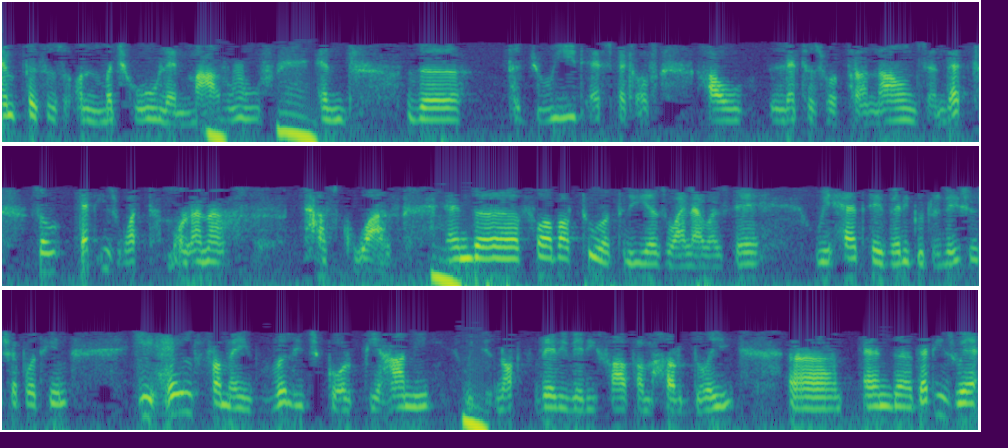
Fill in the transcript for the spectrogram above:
emphasis on Majhul and Ma'ruf, and the Tajweed aspect of how letters were pronounced and that. So that is what Molana's task was. And uh, for about two or three years while I was there, we had a very good relationship with him. He hailed from a village called Pihani, which is not very, very far from Hardoi. Uh, and uh, that is where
